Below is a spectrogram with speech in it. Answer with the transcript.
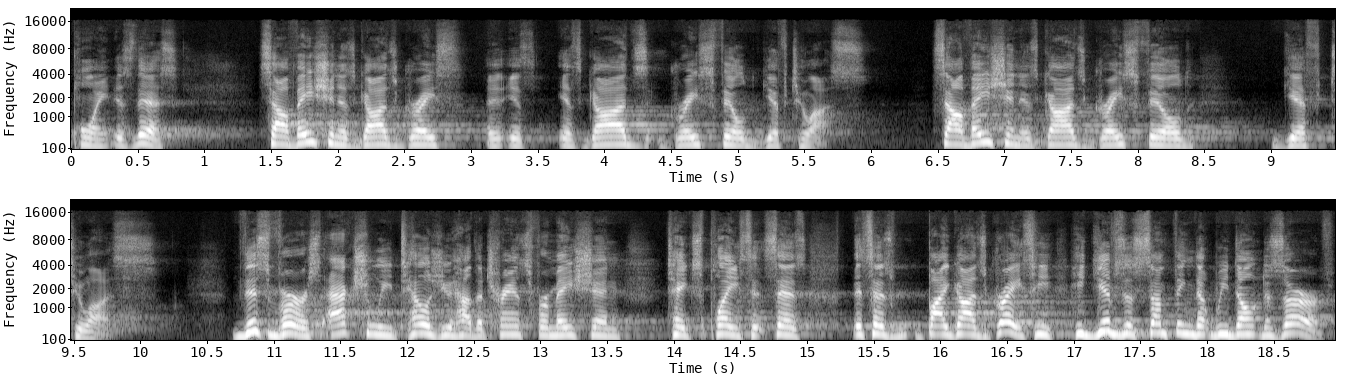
point is this salvation is God's grace, is, is God's grace filled gift to us. Salvation is God's grace filled gift to us. This verse actually tells you how the transformation takes place. It says, it says, by God's grace, he, he gives us something that we don't deserve.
